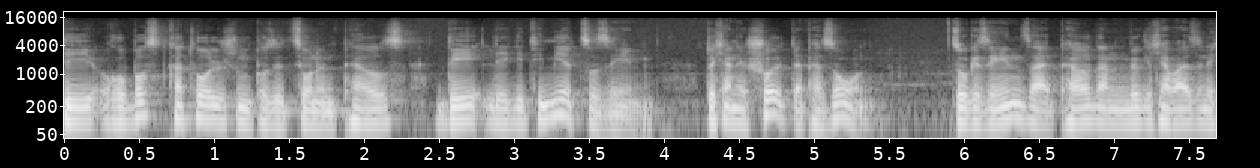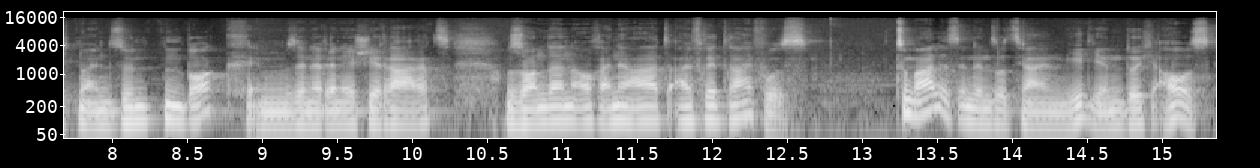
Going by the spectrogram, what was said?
die robust katholischen Positionen Pells delegitimiert zu sehen, durch eine Schuld der Person. So gesehen sei Pell dann möglicherweise nicht nur ein Sündenbock im Sinne René Girards, sondern auch eine Art Alfred Dreyfus. Zumal es in den sozialen Medien durchaus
